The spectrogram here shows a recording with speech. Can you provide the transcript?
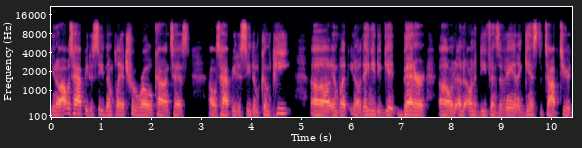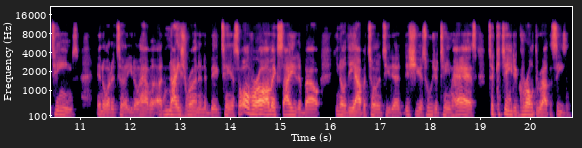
you know, I was happy to see them play a true role contest. I was happy to see them compete. Uh, and but you know they need to get better uh, on, on, on the defensive end against the top tier teams in order to you know have a, a, nice run in the Big Ten. So overall, I'm excited about you know the opportunity that this year's Hoosier team has to continue to grow throughout the season.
